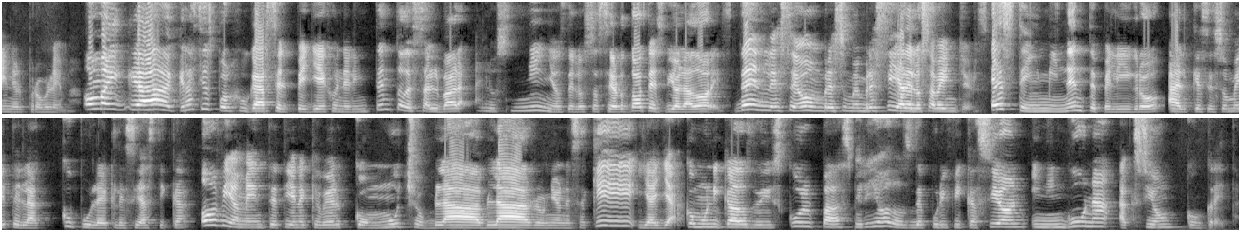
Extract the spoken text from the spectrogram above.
en el problema. ¡Oh my god! Gracias por jugarse el pellejo en el intento de salvar a los niños de los sacerdotes violadores. Denle a ese hombre su membresía de los Avengers. Este inminente peligro al que se somete la cúpula eclesiástica obviamente tiene que ver con mucho bla bla, reuniones aquí y allá, comunicados de disculpas, periodos de purificación y ninguna acción concreta.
